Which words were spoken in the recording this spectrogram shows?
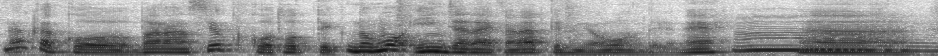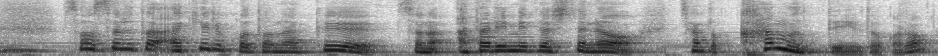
なんかこうバランスよくこう取っていくのもいいんじゃないかなっていうふうに思うんだよね。うん。うん。そうすると飽きることなくその当たり目としてのちゃんと噛むっていうところ、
